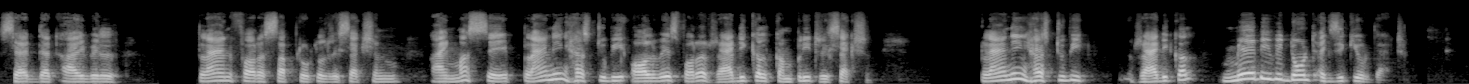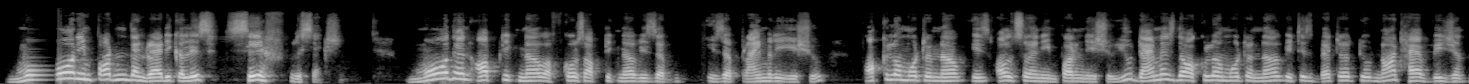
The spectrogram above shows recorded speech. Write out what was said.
said that I will plan for a subtotal resection. I must say planning has to be always for a radical complete resection. Planning has to be radical. Maybe we don't execute that. More important than radical is safe resection more than optic nerve, of course, optic nerve is a, is a primary issue. Oculomotor nerve is also an important issue. You damage the oculomotor nerve, it is better to not have vision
